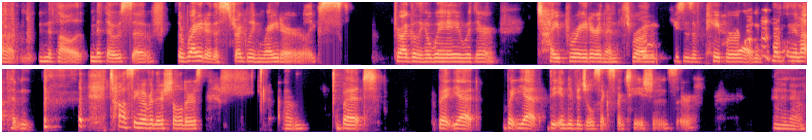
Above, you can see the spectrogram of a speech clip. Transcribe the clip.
um, mytholo- mythos of the writer, the struggling writer, like struggling away with their typewriter and then throwing pieces of paper and crumpling them up and tossing over their shoulders. Um, but but yet but yet the individual's expectations are I don't know.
